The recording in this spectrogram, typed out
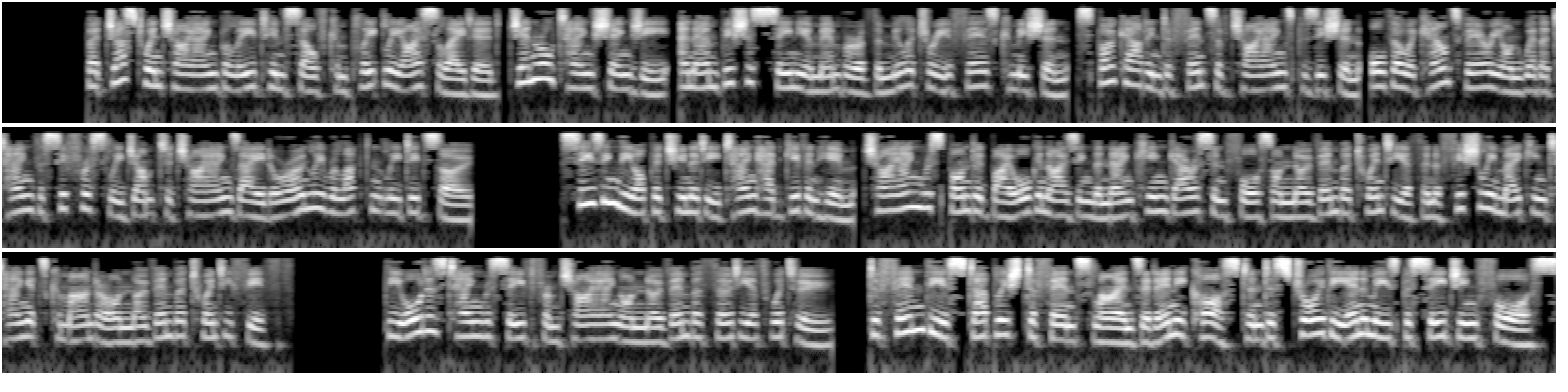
But just when Chiang believed himself completely isolated, General Tang Shengzhi, an ambitious senior member of the Military Affairs Commission, spoke out in defense of Chiang's position, although accounts vary on whether Tang vociferously jumped to Chiang's aid or only reluctantly did so. Seizing the opportunity Tang had given him, Chiang responded by organizing the Nanking garrison force on November 20 and officially making Tang its commander on November 25. The orders Tang received from Chiang on November 30 were to defend the established defense lines at any cost and destroy the enemy's besieging force."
